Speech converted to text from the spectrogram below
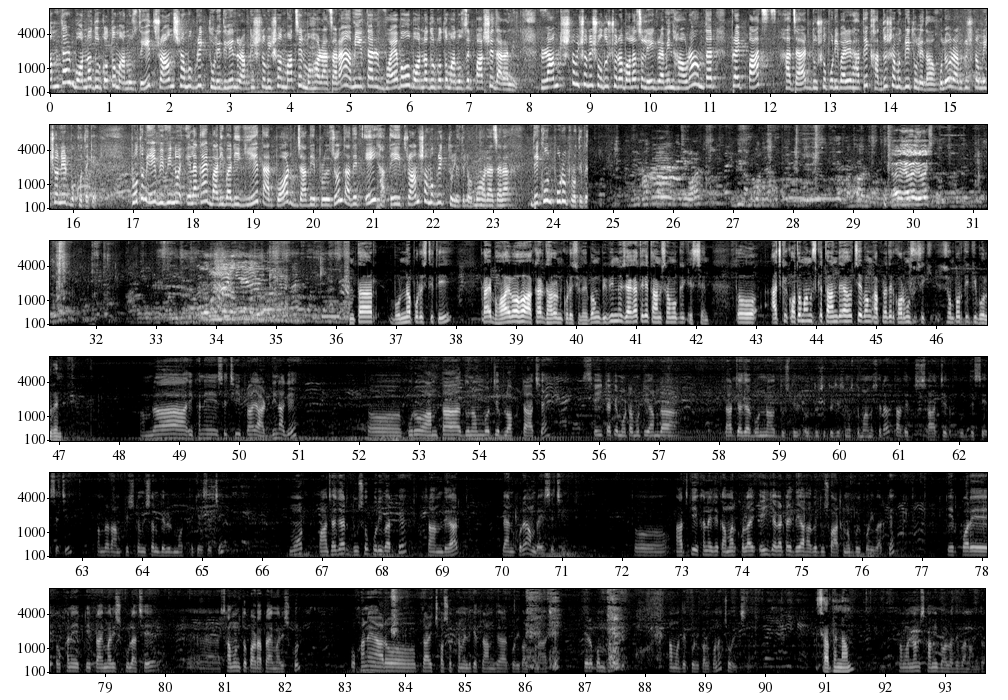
আমতার বন্যা দুর্গত মানুষদের ত্রাণ সামগ্রিক তুলে দিলেন রামকৃষ্ণ মিশন মাছের মহারাজারা। আমি তার ভয়াবহ বন্যা দুর্গত মানুষদের পাশে দাঁড়ালেন রামকৃষ্ণ মিশনের সদস্যরা বলা চলে, গ্রামীণ হাওড়া আমতার প্রায় পাঁচ হাজার দুশো পরিবারের হাতে খাদ্য সামগ্রী তুলে দেওয়া হলো রামকৃষ্ণ মিশনের পক্ষ থেকে। প্রথমে বিভিন্ন এলাকায় বাড়ি বাড়ি গিয়ে তারপর যাদের প্রয়োজন তাদের এই হাতে এই ত্রাণ সামগ্রিক তুলে দিল মহারাজারা। দেখুন পুরো প্রতিবেদন। তার বন্যা পরিস্থিতি প্রায় ভয়াবহ আকার ধারণ করেছিল এবং বিভিন্ন জায়গা থেকে ত্রাণ সামগ্রী এসছেন। তো আজকে কত মানুষকে ত্রাণ দেওয়া হচ্ছে এবং আপনাদের কর্মসূচি সম্পর্কে কি বলবেন? আমরা এখানে এসেছি প্রায় আট দিন আগে। তো পুরো আমতা দু নম্বর যে ব্লকটা আছে সেইটাকে মোটামুটি আমরা তার যা যা বন্যা অধ্যুষিত যে সমস্ত মানুষেরা, তাদের সাহায্যের উদ্দেশ্যে এসেছি। আমরা রামকৃষ্ণ মিশন বেলুর মঠ থেকে এসেছি। মোট পাঁচ হাজার দুশো পরিবারকে ত্রাণ দেওয়ার প্ল্যান করে আমরা এসেছি। তো আজকে এখানে যে কামার খোলায়, এই জায়গাটায় দেওয়া হবে দুশো আটানব্বই পরিবারকে। এরপরে ওখানে একটি প্রাইমারি স্কুল আছে সামন্তপাড়া প্রাইমারি স্কুল ওখানে আরও প্রায় ছশো ফ্যামিলিকে ত্রাণ দেওয়ার পরিকল্পনা আছে। এরকমভাবে আমাদের পরিকল্পনা চলছে। আচ্ছা আপনার নাম? আমার নাম স্বামী বলদেবানন্দ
